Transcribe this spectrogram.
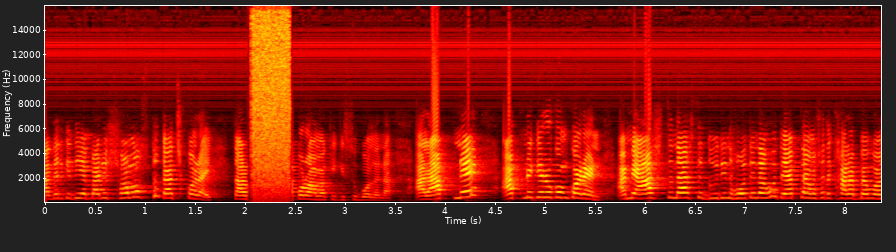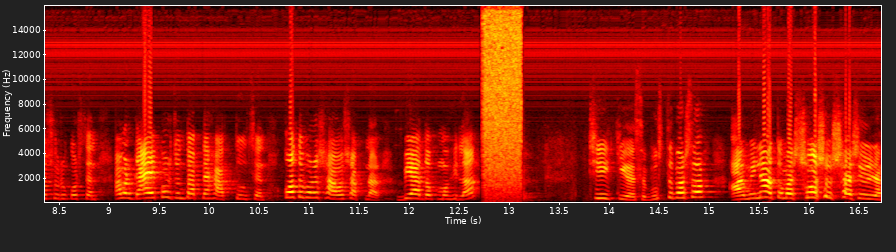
তাদেরকে দিয়ে বাড়ির সমস্ত কাজ করাই তারপরও আমাকে কিছু বলে না। আর আপনি আপনি কীরকম করেন? আমি আসতে না আসতে দুই দিন হতে না হতে আপনি আমার সাথে খারাপ ব্যবহার শুরু করছেন। আমার গায়ে পর্যন্ত আপনি হাত তুলছেন। কত বড় সাহস আপনার, বিয়াদব মহিলা। ঠিকই আছে বুঝতে পারছ? আমি না তোমার শ্বশুর শাশুড়ি না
